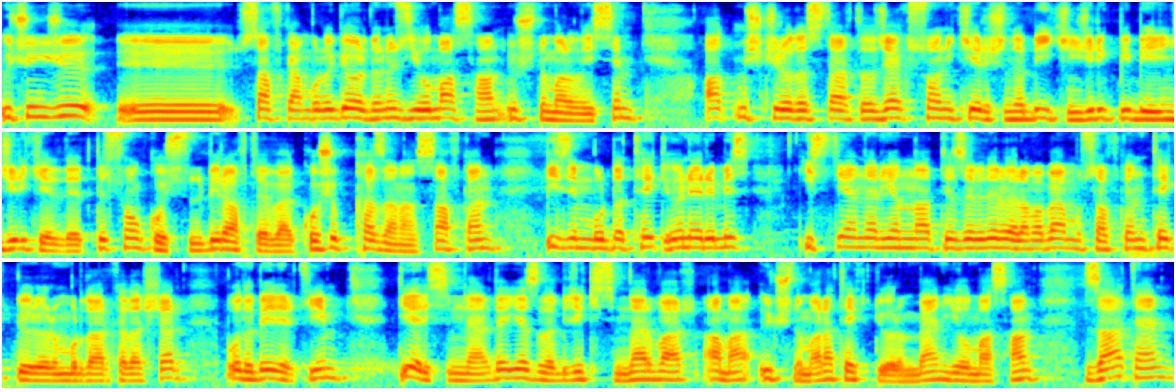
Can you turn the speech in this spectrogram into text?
3. E, safkan burada gördüğünüz Yılmaz Han 3 numaralı isim. 60 kiloda start alacak. Son iki yarışında bir ikincilik bir birincilik elde etti. Son koşusunu bir hafta evvel koşup kazanan Safkan. Bizim burada tek önerimiz İsteyenler yanına at yazabilirler ama ben bu safkanı tek görüyorum burada arkadaşlar. Bunu belirteyim. Diğer isimlerde yazılabilecek isimler var ama 3 numara tek diyorum ben Yılmaz Han. Zaten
